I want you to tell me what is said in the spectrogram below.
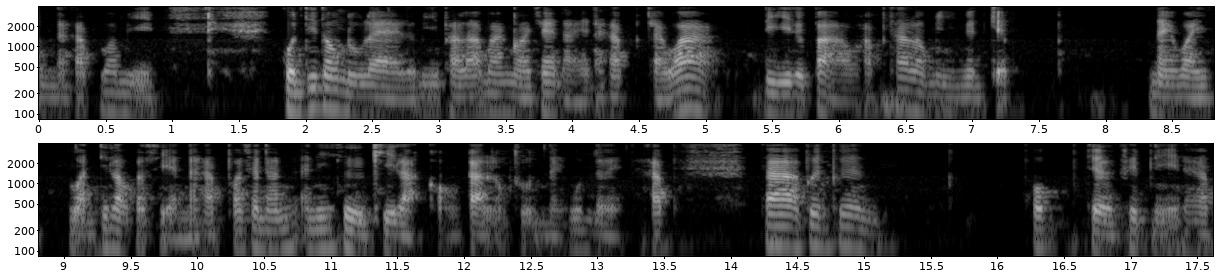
นนะครับ ว่ามีคนที่ต้องดูแลหรือมีภาระมากน้อยแค่ไหนนะครับ แต่ว่าดีหรือเปล่าครับ ถ้าเรามีเงินเก็บ ในวัยวันที่เราเกษียณนะครับ เพราะฉะนั้นอันนี้คือคีย์หลักของการลงทุนในหุ้นเลยนะครับ ถ้าเพื่อนๆพบเจอคลิปนี้นะครับ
